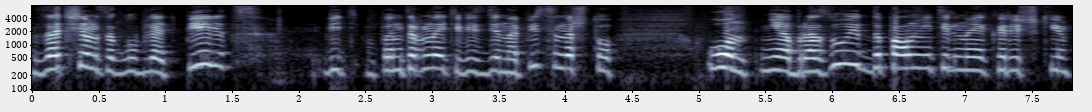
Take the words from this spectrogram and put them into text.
зачем заглублять перец, ведь в интернете везде написано, что он не образует дополнительные корешки.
